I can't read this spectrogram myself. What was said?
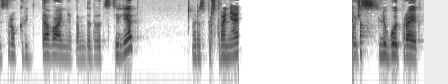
срок кредитования там до 20 лет распространяется любой проект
